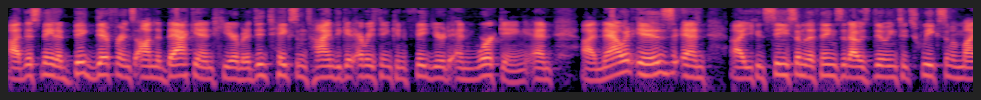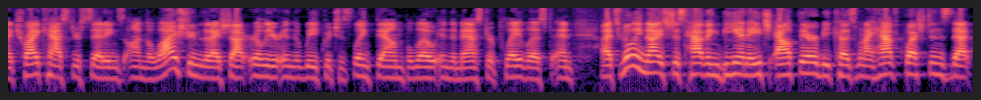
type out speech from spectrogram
uh, this made a big difference on the back end here, but it did take some time to get everything configured and working. And uh, now it is, and uh, you can see some of the things that I was doing to tweak some of my TriCaster settings on the live stream that I shot earlier in the week, which is linked down below in the master playlist. And uh, it's really nice just having B&H out there because when I have questions that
